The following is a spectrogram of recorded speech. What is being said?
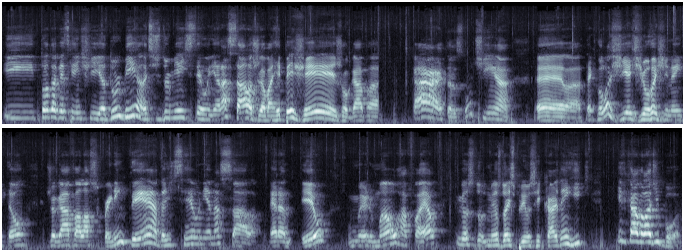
E toda vez que a gente ia dormir, antes de dormir, a gente se reunia na sala, jogava RPG, jogava cartas, não tinha é, a tecnologia de hoje, né? Então, jogava lá Super Nintendo, a gente se reunia na sala. Era eu, o meu irmão, o Rafael, e meus, meus dois primos, Ricardo e Henrique, e ficava lá de boa.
